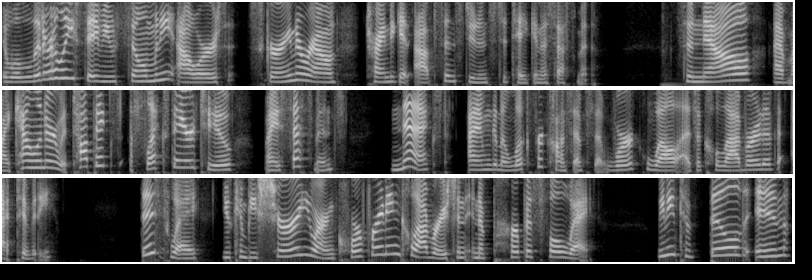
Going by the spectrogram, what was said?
It will literally save you so many hours scurrying around trying to get absent students to take an assessment. So now I have my calendar with topics, a flex day or two, my assessments. Next, I am going to look for concepts that work well as a collaborative activity. This way, you can be sure you are incorporating collaboration in a purposeful way. We need to build in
